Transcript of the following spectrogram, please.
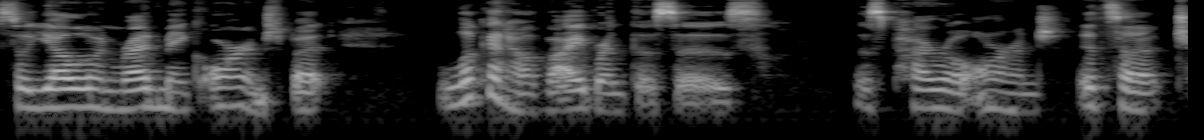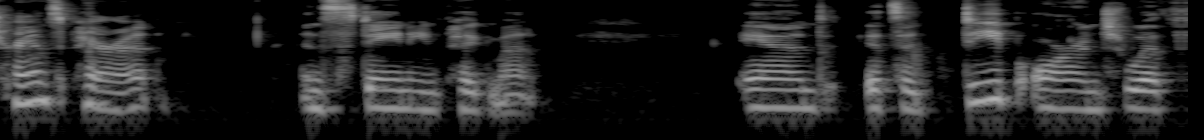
So yellow and red make orange, but look at how vibrant this is, this pyrrole orange. It's a transparent and staining pigment. And it's a deep orange with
